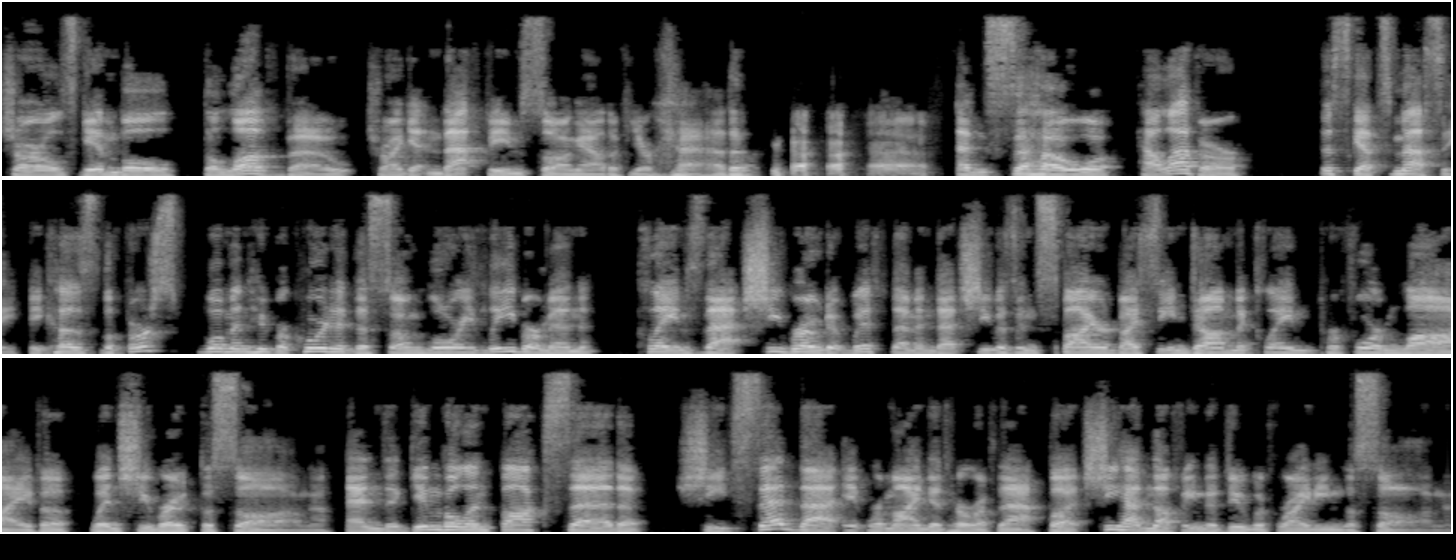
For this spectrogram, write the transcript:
Charles Gimbel, The Love Boat. Try getting that theme song out of your head. and so, however, this gets messy because the first woman who recorded this song, Lori Lieberman, claims that she wrote it with them and that she was inspired by seeing Don McLean perform live when she wrote the song. And Gimbel and Fox said she said that it reminded her of that, but she had nothing to do with writing the song.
